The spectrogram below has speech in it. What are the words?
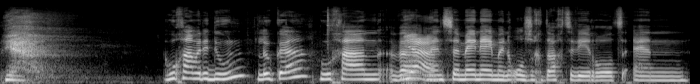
Ja. Hoe gaan we dit doen, Luca? Hoe gaan we ja. mensen meenemen in onze gedachtenwereld en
